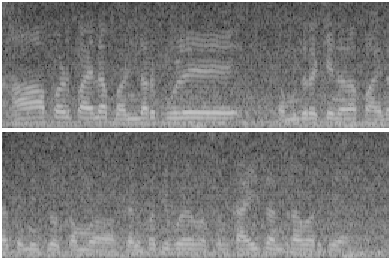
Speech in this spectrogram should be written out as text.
हा आपण पाहिला भंडारपुळे समुद्रकिनारा पाहिला तुम्ही जो सम गणपतीपुळेपासून काहीच अंतरावरती आहे.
